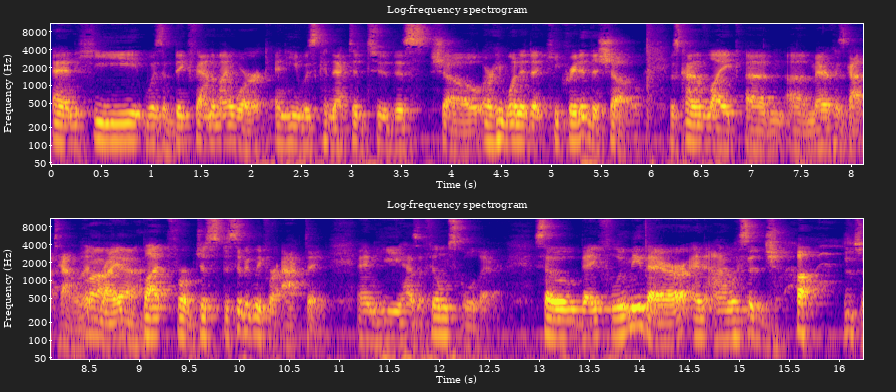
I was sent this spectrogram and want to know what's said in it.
and he was a big fan of my work, and he was connected to this show, or he wanted to. He created the show. It was kind of like um, America's Got Talent, Wow, right? yeah. But for just specifically for acting, and he has a film school there. So they flew me there, and I was a judge.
